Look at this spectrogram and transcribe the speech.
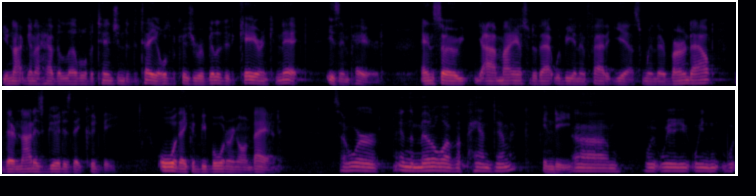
you're not going to have the level of attention to details because your ability to care and connect is impaired. And so uh, my answer to that would be an emphatic yes. When they're burned out, they're not as good as they could be, or they could be bordering on bad. So we're in the middle of a pandemic. Indeed. Um, we, we, we,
